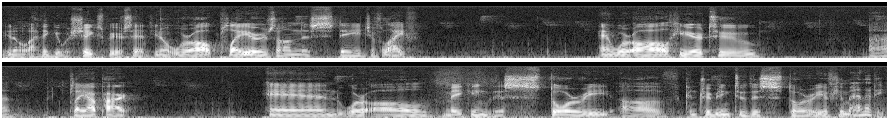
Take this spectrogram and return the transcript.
you know, I think it was Shakespeare said, you know, we're all players on this stage of life. And we're all here to uh, play our part. And we're all making this story of, contributing to this story of humanity.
